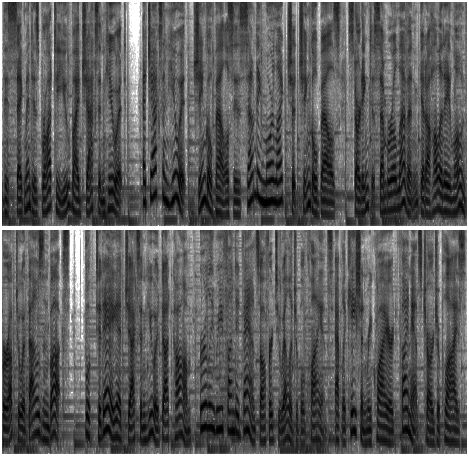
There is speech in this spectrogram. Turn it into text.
This segment is brought to you by Jackson Hewitt. At Jackson Hewitt, Jingle Bells is sounding more like Cha-Chingle Bells. Starting December 11, get a holiday loan for up to a thousand bucks. Book today at jacksonhewitt.com. Early refund advance offered to eligible clients. Application required. Finance charge applies.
